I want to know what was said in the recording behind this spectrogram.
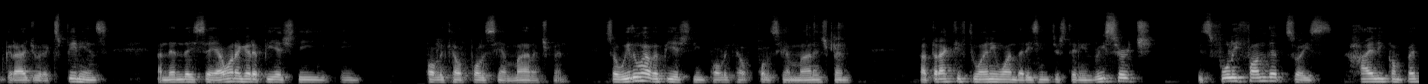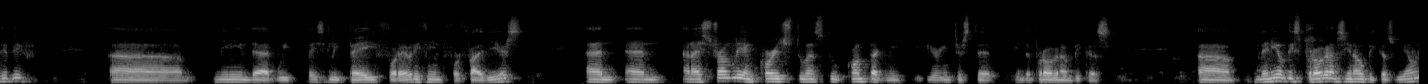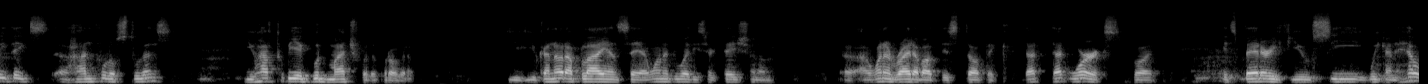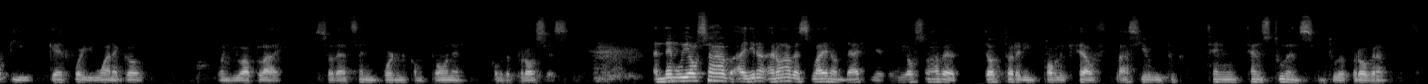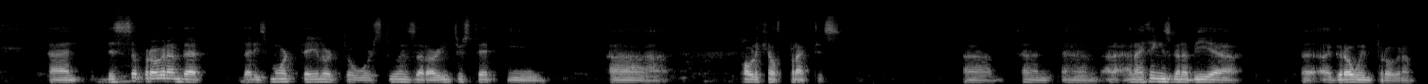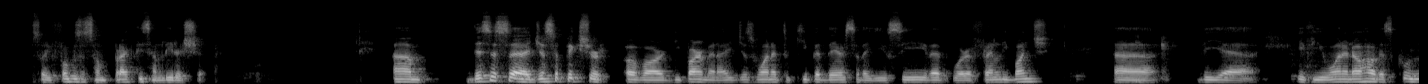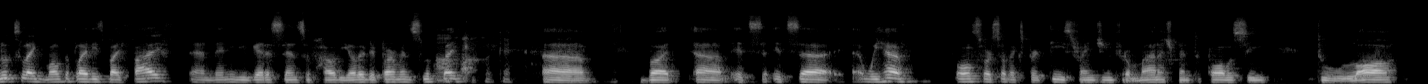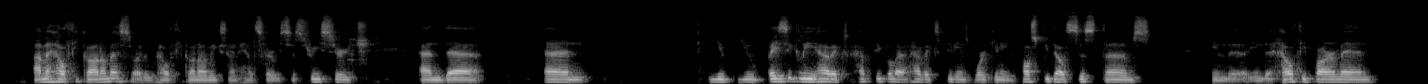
graduate experience. And then they say, I want to get a PhD in public health policy and management. So we do have a PhD in public health policy and management attractive to anyone that is interested in research. It's fully funded, so it's highly competitive, uh, meaning that we basically pay for everything for five years. And, and, and I strongly encourage students to contact me if you're interested in the program because uh, many of these programs, you know, because we only take a handful of students, you have to be a good match for the program. You, you cannot apply and say, I want to do a dissertation on uh, I want to write about this topic. That that works, but it's better if you see if we can help you get where you want to go when you apply. So that's an important component of the process. And then we also have I didn't I don't have a slide on that here, but we also have a doctorate in public health. Last year we took 10, 10 students into a program. And this is a program that that is more tailored towards students that are interested in uh, public health practice. Um, and, and, and I think it's going to be a, a, growing program. So it focuses on practice and leadership. Um, this is uh, just a picture of our department. I just wanted to keep it there so that you see that we're a friendly bunch. Uh, the uh, if you want to know how the school looks like, multiply this by five, and then you get a sense of how the other departments look like. Okay. Uh, but uh, it's it's uh, we have all sorts of expertise ranging from management to policy to law. I'm a health economist, so I do health economics and health services research. And, uh, and you, you basically have, have people that have experience working in hospital systems, in the, in the health department,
